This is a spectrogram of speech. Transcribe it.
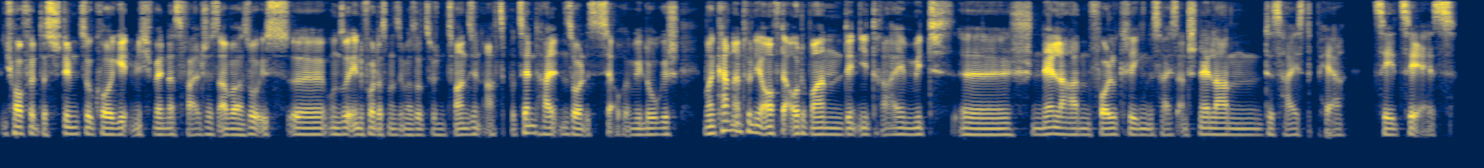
Ich hoffe, das stimmt so, korrigiert mich, wenn das falsch ist. Aber so ist äh, unsere Info, dass man es immer so zwischen 20 und 80 Prozent halten soll. Das ist ja auch irgendwie logisch. Man kann natürlich auch auf der Autobahn den i3 mit äh, Schnellladen vollkriegen. Das heißt an Schnellladen, das heißt per CCS.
